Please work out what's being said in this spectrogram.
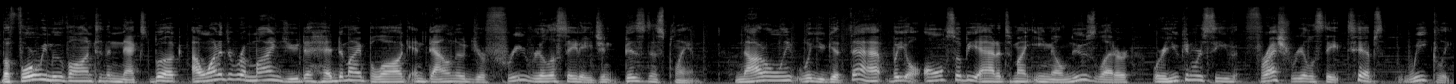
Before we move on to the next book, I wanted to remind you to head to my blog and download your free real estate agent business plan. Not only will you get that, but you'll also be added to my email newsletter where you can receive fresh real estate tips weekly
